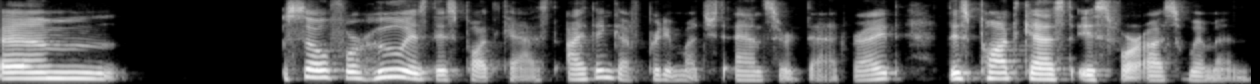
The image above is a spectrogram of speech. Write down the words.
Um, so, for who is this podcast? I think I've pretty much answered that, right? This podcast is for us women.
